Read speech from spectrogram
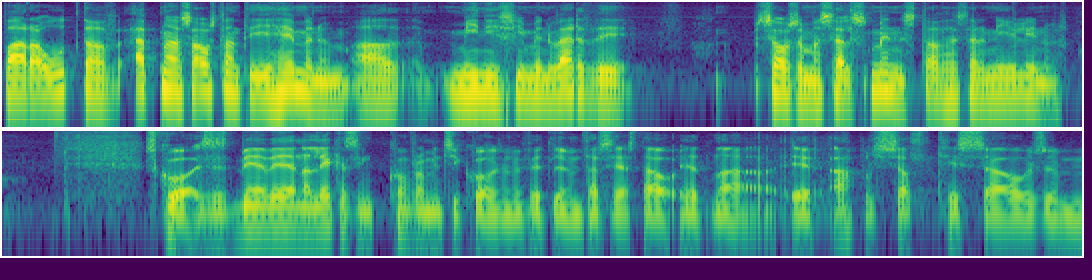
bara út af efnaðs ástandi í heiminum að mínisímin verði sá sem að selst minnst af þessari nýju línu sko. Sko, með við hennar leika sem kom frá Minchi Kó sem við fjöllum um þar síðast þá hérna, er Apple sjálft hissa á þessum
